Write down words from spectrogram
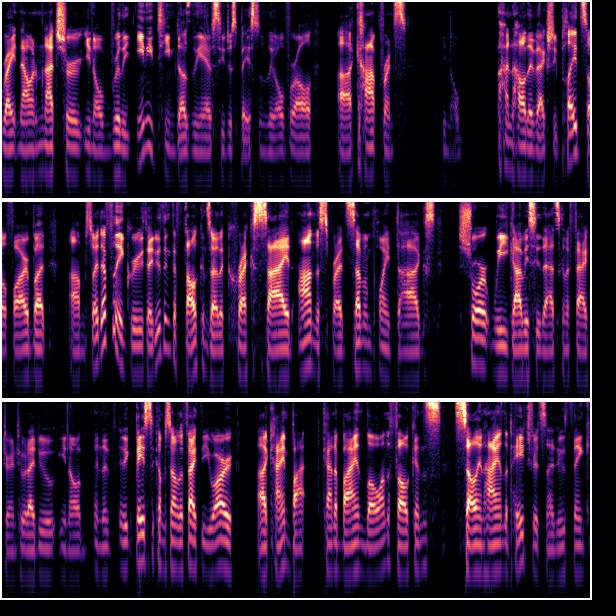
right now, and I'm not sure you know really any team does in the AFC just based on the overall uh, conference you know on how they've actually played so far. But um, so I definitely agree with you. I do think the Falcons are the correct side on the spread, seven point dogs. Short week, obviously that's going to factor into it. I do, you know, and it, basically comes down to the fact that you are uh, kind of kind of buying low on the Falcons, selling high on the Patriots, and I do think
